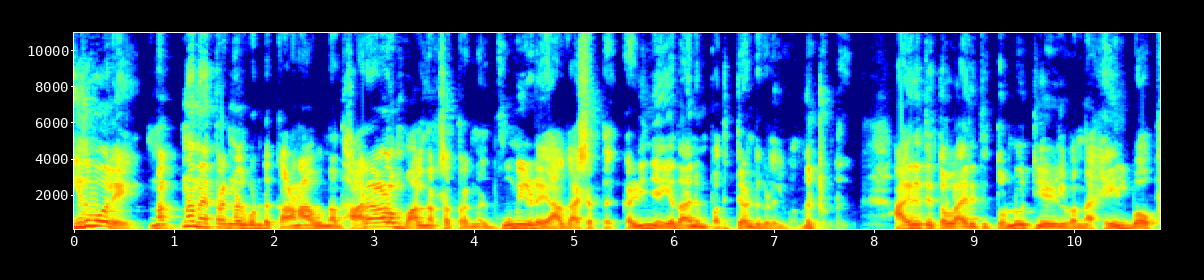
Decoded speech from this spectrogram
ഇതുപോലെ നഗ്നനേത്രങ്ങൾ കൊണ്ട് കാണാവുന്ന ധാരാളം വാൽനക്ഷത്രങ്ങൾ ഭൂമിയുടെ ആകാശത്ത് കഴിഞ്ഞ ഏതാനും പതിറ്റാണ്ടുകളിൽ വന്നിട്ടുണ്ട്. ആയിരത്തി തൊള്ളായിരത്തി തൊണ്ണൂറ്റിയേഴിൽ വന്ന ഹെയിൽബോപ്പ്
